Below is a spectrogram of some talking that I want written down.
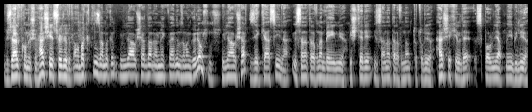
güzel konuşun. Her şeyi söylüyorduk ama baktığınız zaman bakın Hülya Avşar'dan örnek verdiğim zaman görüyor musunuz? Hülya Avşar zekasıyla insanlar tarafından beğeniliyor. İşleri insanlar tarafından tutuluyor. Her şekilde sporunu yapmayı biliyor.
